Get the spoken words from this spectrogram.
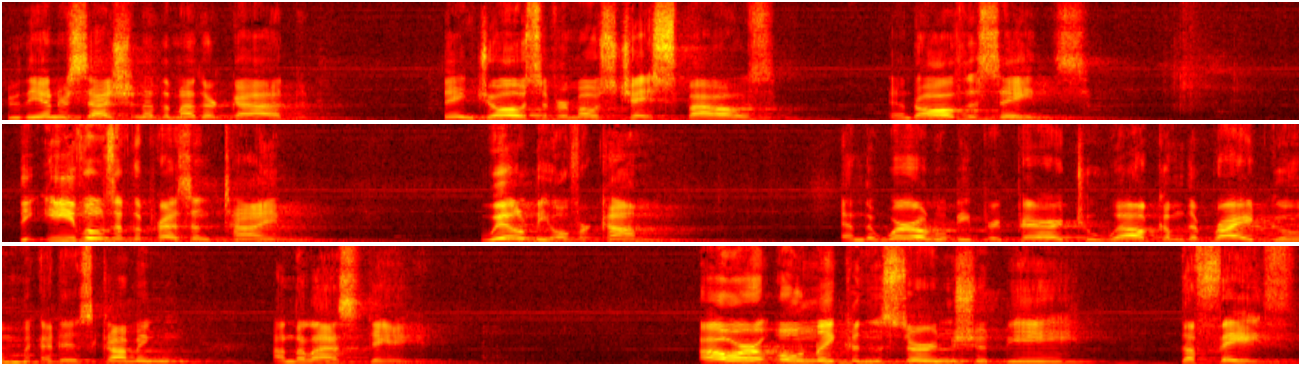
through the intercession of the Mother God, Saint Joseph, her most chaste spouse, and all the saints, the evils of the present time will be overcome, and the world will be prepared to welcome the bridegroom at his coming on the last day. Our only concern should be the faith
